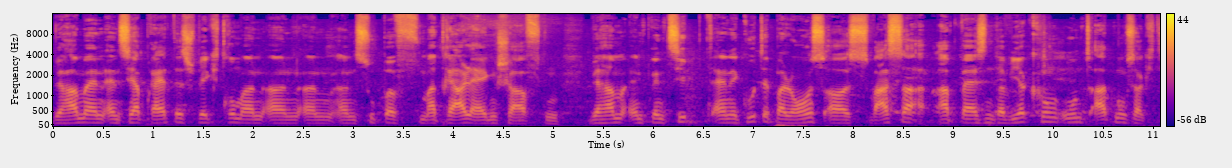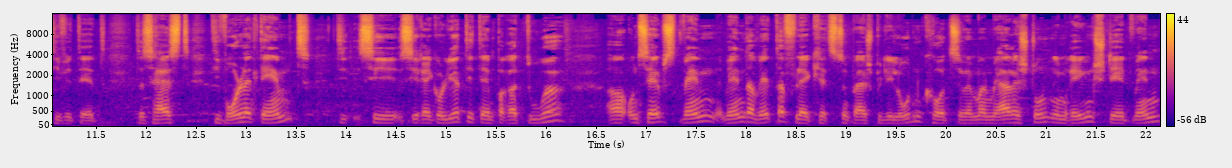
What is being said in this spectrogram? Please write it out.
Wir haben ein, ein sehr breites Spektrum an, an, an, an super Materialeigenschaften. Wir haben im Prinzip eine gute Balance aus wasserabweisender Wirkung und Atmungsaktivität. Das heißt, die Wolle dämmt, die, sie, sie reguliert die Temperatur und selbst wenn, wenn der Wetterfleck jetzt zum Beispiel die Lodenkotze, wenn man mehrere Stunden im Regen steht, wenn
